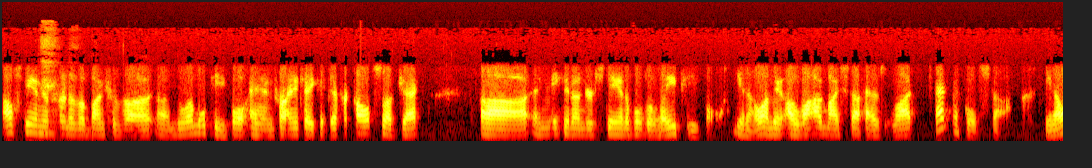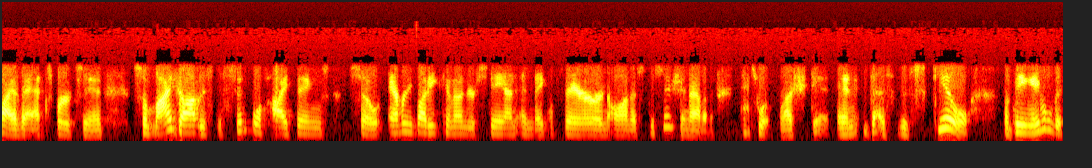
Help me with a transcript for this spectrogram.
I'll stand in front of a bunch of uh, uh, normal people and try and take a difficult subject uh, and make it understandable to lay people. You know, I mean, a lot of my stuff has a lot of technical stuff. You know, I have experts in. So my job is to simplify things so everybody can understand and make a fair and honest decision out of it. That's what Rush did. And that's the skill of being able to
